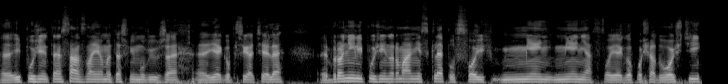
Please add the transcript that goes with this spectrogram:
e, i później ten sam znajomy też mi mówił, że e, jego przyjaciele e, bronili później normalnie sklepów swoich mienia, swojego posiadłości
